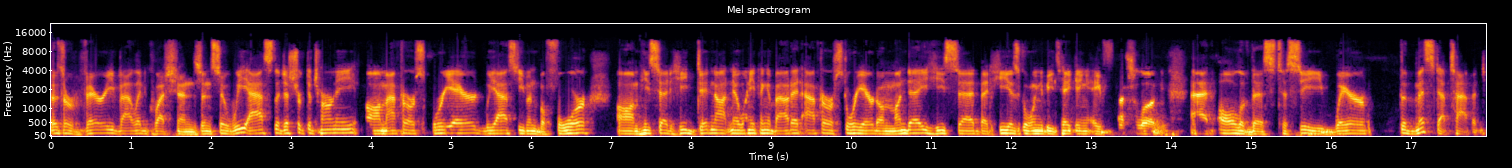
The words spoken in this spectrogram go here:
Those are very valid questions. And so we asked the district attorney um, after our story aired. We asked even before. Um, he said he did not know anything about it. After our story aired on Monday, he said that he is going to be taking a fresh look at all of this to see where the missteps happened.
